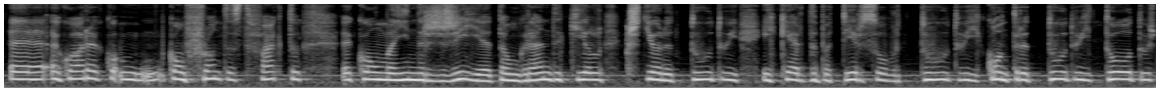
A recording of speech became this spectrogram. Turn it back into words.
uh, agora com, confronta-se, de facto, uh, com uma energia tão grande que ele questiona tudo e, e quer debater sobre tudo e contra tudo e todos.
